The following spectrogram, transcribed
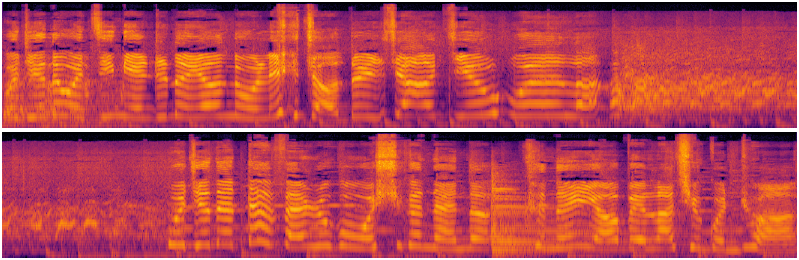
我觉得我今年真的要努力找对象结婚了。我觉得，但凡如果我是个男的，可能也要被拉去滚床。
